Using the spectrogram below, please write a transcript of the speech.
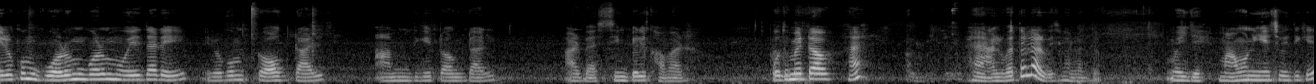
এরকম গরম গরম ওয়েদারে এরকম টক ডাল, আম দিয়ে টক ডাল আর ব্যাস সিম্পল খাবার। প্রথমেটাও হ্যাঁ? হ্যাঁ আলু ভাত হলে আর বেশি ভালো লাগতো। ওই যে মাও নিয়েছে ওইদিকে।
